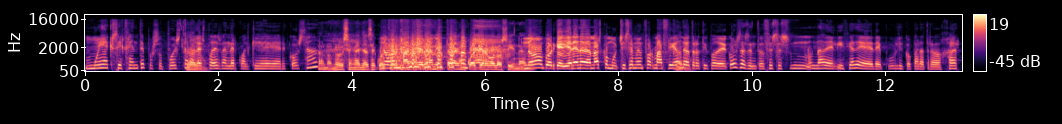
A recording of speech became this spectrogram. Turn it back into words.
muy exigente, por supuesto, no les puedes vender cualquier cosa. No, no, no les engañas de cualquier manera ni tragan cualquier golosina. No, porque vienen además con muchísima información de otro tipo de cosas, entonces es una delicia de público para trabajar.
